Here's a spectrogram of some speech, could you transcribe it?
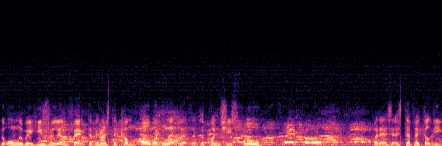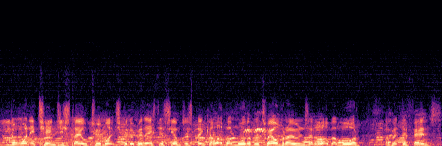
the only way he's really effective, he has to come forward and let the, the, the punches flow. But it's, it's difficult. You, you, don't want to change his style too much, but it'd be nice to see him just think a little bit more of the 12 rounds and a little bit more about defence.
